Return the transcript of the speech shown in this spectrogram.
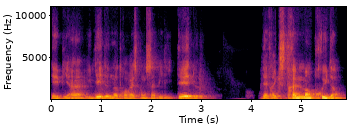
eh bien, il est de notre responsabilité d'être extrêmement prudent.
